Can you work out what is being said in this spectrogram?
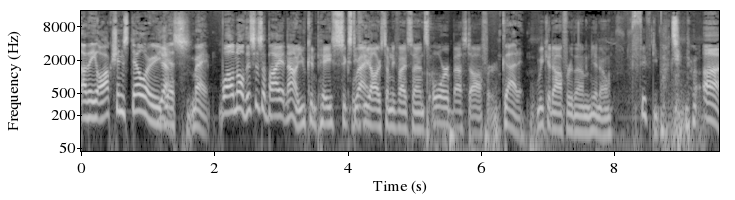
Are they auction still, or you Yes. just right? Well, no, this is a buy it now. You can pay sixty three dollars seventy five cents or best offer. Got it. We could offer them, you know, fifty bucks. uh,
